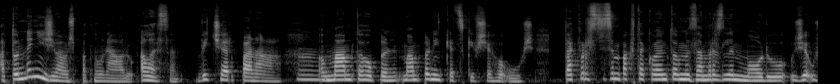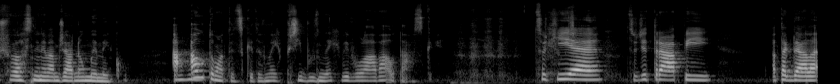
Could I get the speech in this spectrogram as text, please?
a to není, že mám špatnou náladu, ale jsem vyčerpaná, uh-huh. mám toho pln, mám plný kecky všeho už, tak prostě jsem pak v takovém tom zamrzlém módu, že už vlastně nemám žádnou mimiku. A uh-huh. automaticky to v mých příbuzných vyvolává otázky. Co ti je, co tě trápí a tak dále.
